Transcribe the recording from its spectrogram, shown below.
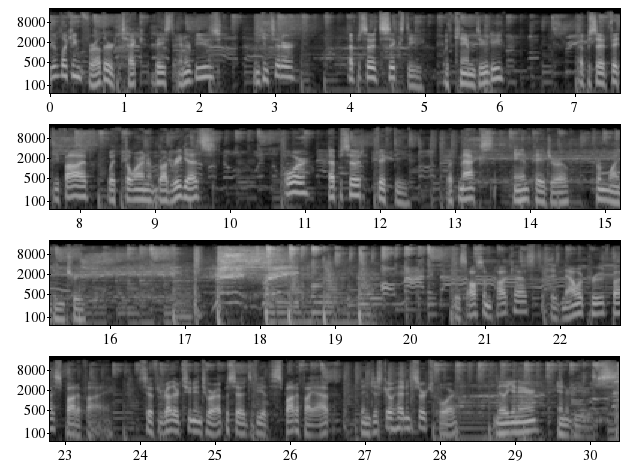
You're looking for other tech based interviews, then consider episode 60 with Cam Duty, episode 55 with Thorin Rodriguez, or episode 50 with Max and Pedro from Winding Tree. This awesome podcast is now approved by Spotify. So if you'd rather tune into our episodes via the Spotify app, then just go ahead and search for Millionaire Interviews.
